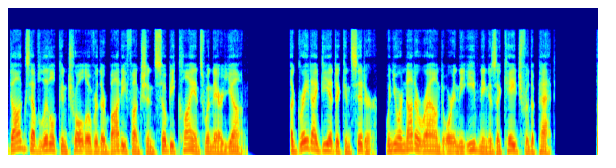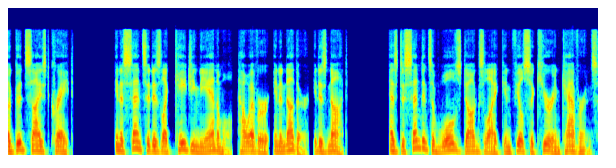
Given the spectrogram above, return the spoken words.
Dogs have little control over their body functions, so be clients when they are young. A great idea to consider, when you are not around or in the evening, is a cage for the pet. A good sized crate. In a sense it is like caging the animal, however, in another, it is not. As descendants of wolves dogs like and feel secure in caverns.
